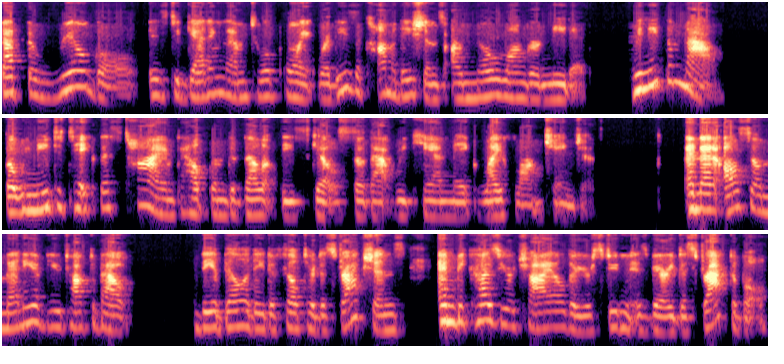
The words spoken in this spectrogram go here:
that the real goal is to getting them to a point where these accommodations are no longer needed. We need them now, but we need to take this time to help them develop these skills so that we can make lifelong changes. And then also, many of you talked about the ability to filter distractions. And because your child or your student is very distractible,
